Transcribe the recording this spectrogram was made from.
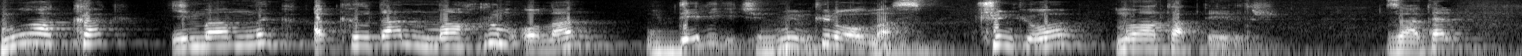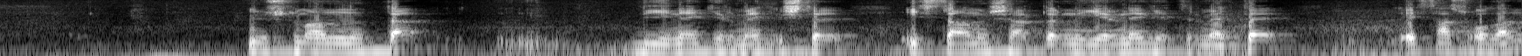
Muhakkak imamlık akıldan mahrum olan deli için mümkün olmaz. Çünkü o muhatap değildir. Zaten Müslümanlıkta dine girmek işte İslam'ın şartlarını yerine getirmekte esas olan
